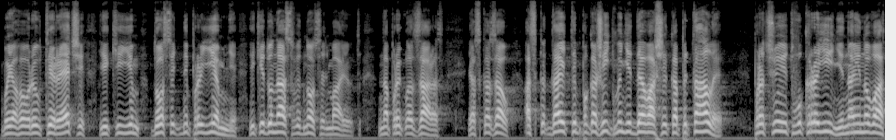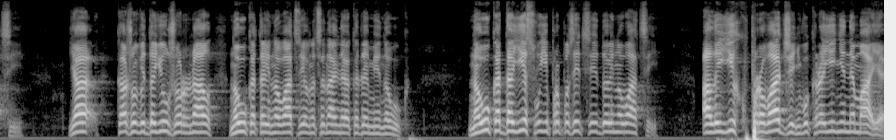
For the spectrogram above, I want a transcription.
Бо я говорив ті речі, які їм досить неприємні, які до нас відносин мають. Наприклад, зараз я сказав: а дайте, покажіть мені, де ваші капітали працюють в Україні на інновації. Я кажу, видаю журнал Наука та інновація в Національній академії наук. Наука дає свої пропозиції до інновацій, але їх впроваджень в Україні немає.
